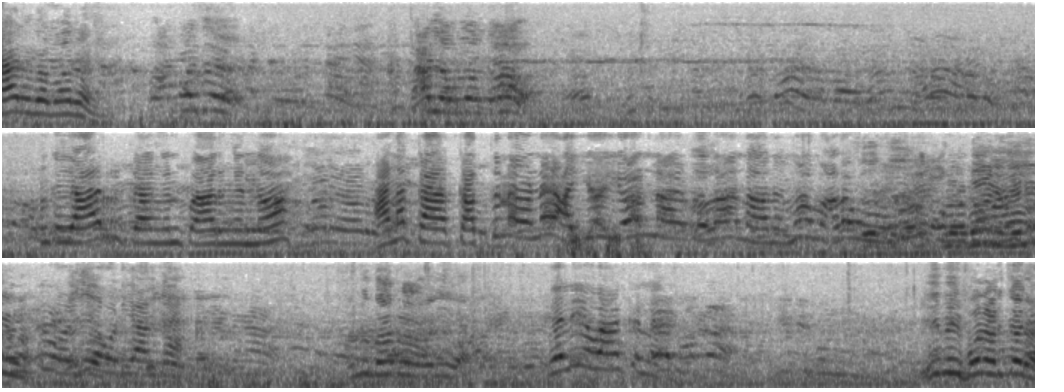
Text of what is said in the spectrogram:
யாரு பாரு? அங்க யார் இருக்காங்கன்னு பாருங்க ஆனா க கத்துனவனே ஐயோ ஐயோன்னு தான் நானுமா மழை ஒளிய வெளிய வாக்குன அடிச்சாங்க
